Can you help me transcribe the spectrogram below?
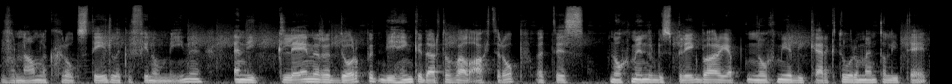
voornamelijk grootstedelijke fenomenen. En die kleinere dorpen, die hinken daar toch wel achterop. Het is nog minder bespreekbaar, je hebt nog meer die kerktorenmentaliteit,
